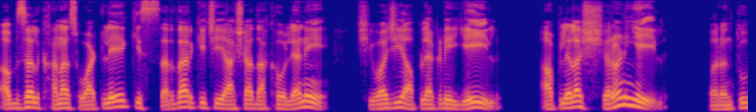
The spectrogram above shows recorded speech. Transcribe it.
अफझल खानास वाटले की सरदारकीची आशा दाखवल्याने शिवाजी आपल्याकडे येईल आपल्याला शरण येईल परंतु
